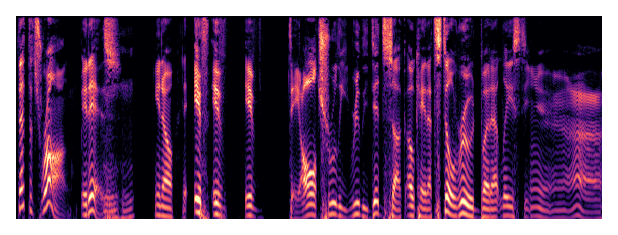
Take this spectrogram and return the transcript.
that that's wrong. It is. hmm You know, if if if they all truly really did suck, okay, that's still rude, but at least yeah,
